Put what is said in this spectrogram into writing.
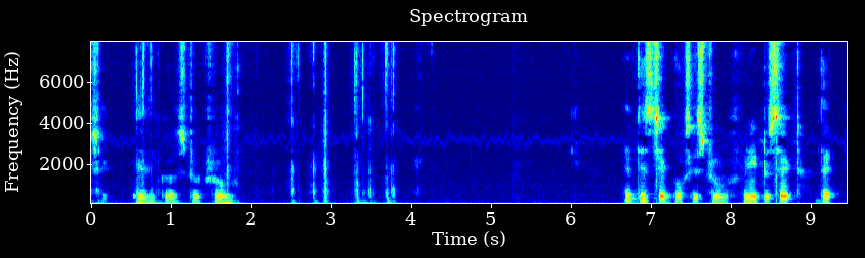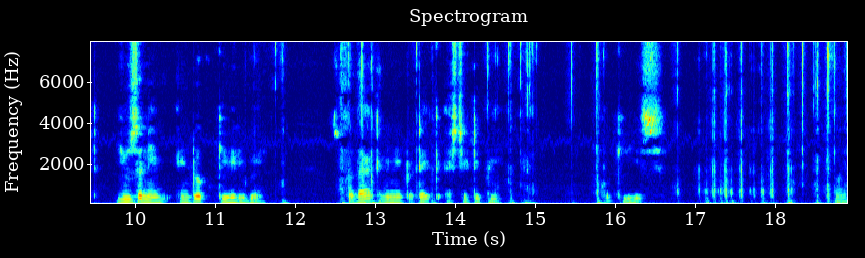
check is equals to true. If this checkbox is true we need to set that username into a cookie variable. So for that we need to take http cookies one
